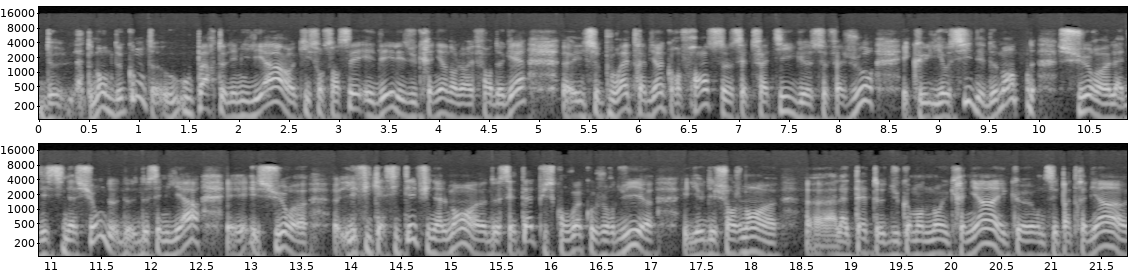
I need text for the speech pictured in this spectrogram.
de la demande de compte où partent les milliards qui sont censés aider les Ukrainiens dans leur effort de guerre. Euh, il se pourrait très bien qu'en France, cette fatigue se fasse jour et qu'il y ait aussi des demandes sur la destination de, ces milliards et, sur euh, l'efficacité finalement euh, de cette aide, puisqu'on voit qu'aujourd'hui, il y a eu des changements à la tête du commandement ukrainien et qu'on ne sait pas très bien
